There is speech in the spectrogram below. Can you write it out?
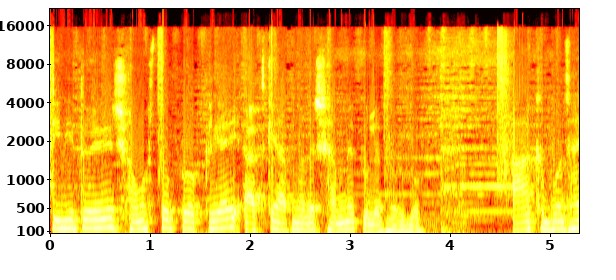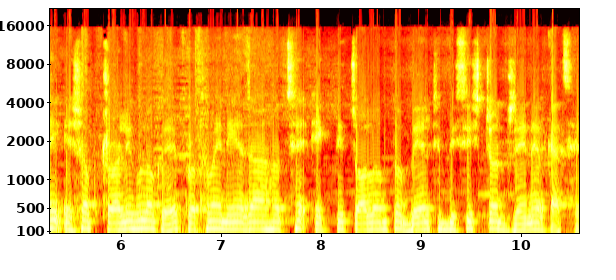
চিনি তৈরির সমস্ত প্রক্রিয়াই আজকে আপনাদের সামনে তুলে ধরব। আখ বোঝাই এসব ট্রলিগুলোকে প্রথমে নিয়ে যাওয়া হচ্ছে একটি চলন্ত বেল্ট বিশিষ্ট ড্রেনের কাছে।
